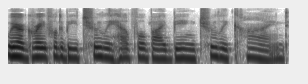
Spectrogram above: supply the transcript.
We are grateful to be truly helpful by being truly kind,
